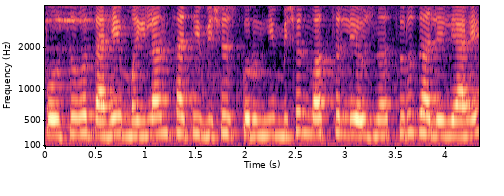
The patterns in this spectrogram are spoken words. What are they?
पोहोचवत आहे. महिलांसाठी विशेष करून ही मिशन वात्सल्य योजना सुरू झालेली आहे.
